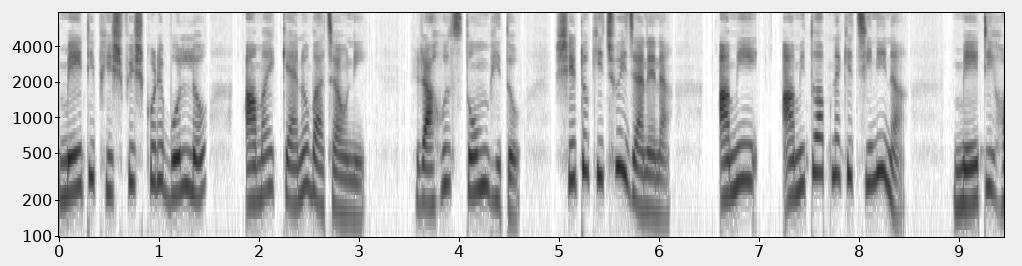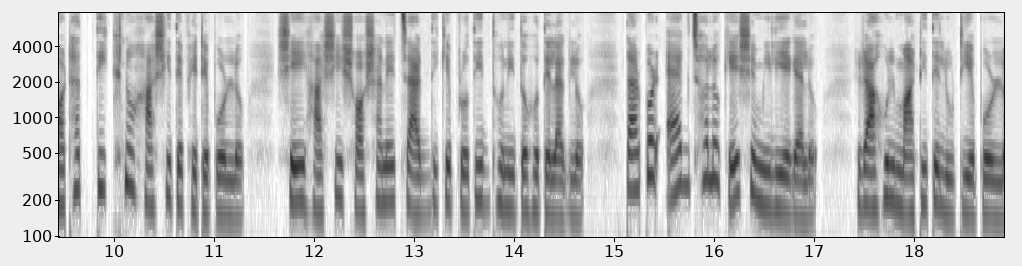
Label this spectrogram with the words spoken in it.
মেয়েটি ফিসফিস করে বলল, আমায় কেন বাঁচাওনি? রাহুল স্তম্ভিত, সে তো কিছুই জানে না। আমি আমি তো আপনাকে চিনি না। মেয়েটি হঠাৎ তীক্ষ্ণ হাসিতে ফেটে পড়ল। সেই হাসি শ্মশানের চারদিকে প্রতিধ্বনিত হতে লাগল। তারপর এক ঝলকে সে মিলিয়ে গেল। রাহুল মাটিতে লুটিয়ে পড়ল।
